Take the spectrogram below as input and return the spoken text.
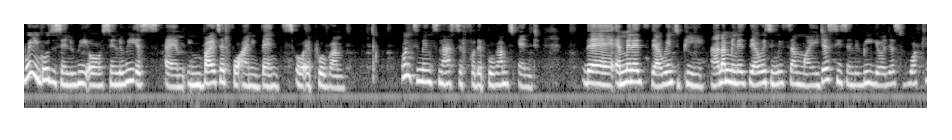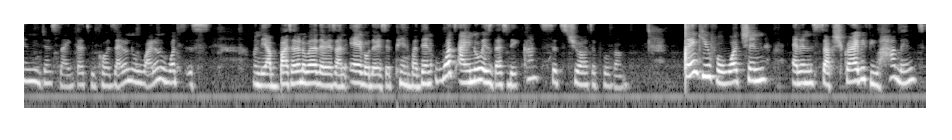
When you go to St. Louis or St. Louis is um, invited for an event or a program, one means nasty for the program to end the a minute they are going to pee, another minute they are going to meet someone. You just see some the girl just walking just like that because I don't know I don't know what is on their butt. I don't know whether there is an egg or there is a pin. But then what I know is that they can't sit throughout a program. Thank you for watching and then subscribe if you haven't.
